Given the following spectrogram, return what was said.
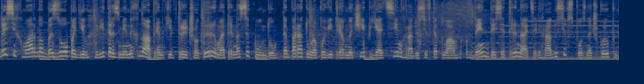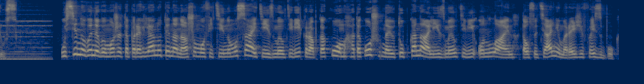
Одесі хмарно без опадів. Вітер змінних напрямків 3-4 метри на секунду. Температура повітря вночі 5-7 градусів тепла, вдень 10-13 градусів з позначкою плюс. Усі новини ви можете переглянути на нашому офіційному сайті izmailtv.com, а також на ютуб-каналі Izmail онлайн та у соціальній мережі Facebook.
